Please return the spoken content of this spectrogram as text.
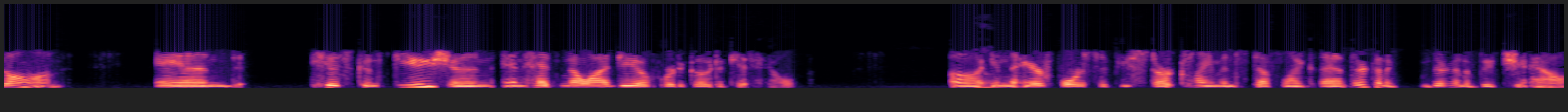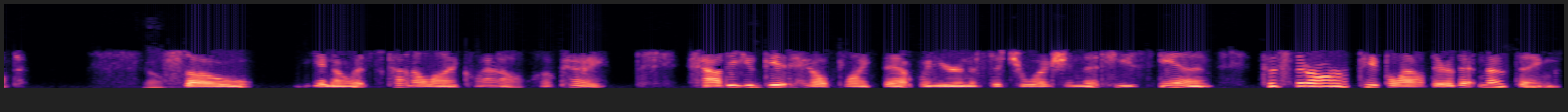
gone, and his confusion and had no idea where to go to get help. Uh, yeah. in the Air Force, if you start claiming stuff like that, they're gonna they're gonna boot you out. Yeah. So, you know, it's kind of like, wow, okay, how do you get help like that when you're in a situation that he's in? Because there are people out there that know things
